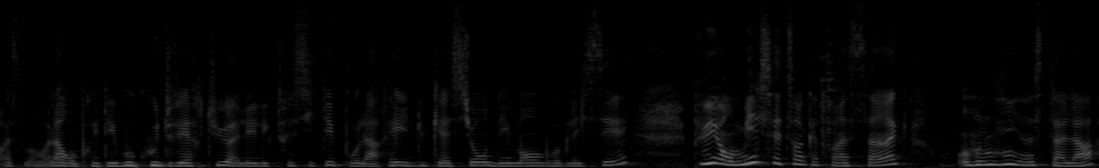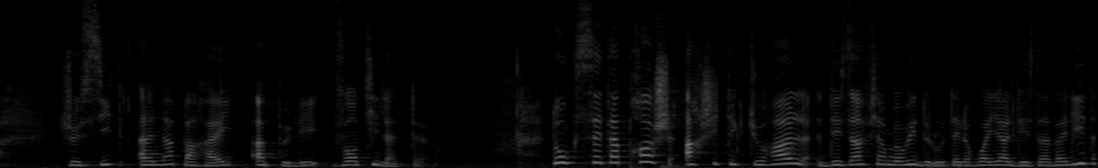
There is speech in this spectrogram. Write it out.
À ce moment-là, on prêtait beaucoup de vertu à l'électricité pour la rééducation des membres blessés. Puis en 1785, on y installa, je cite, un appareil appelé ventilateur. Donc cette approche architecturale des infirmeries de l'Hôtel Royal des Invalides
